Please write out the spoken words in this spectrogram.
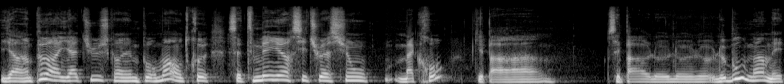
il y a un peu un hiatus quand même pour moi entre cette meilleure situation macro, qui est pas c'est pas le boom, hein, mais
